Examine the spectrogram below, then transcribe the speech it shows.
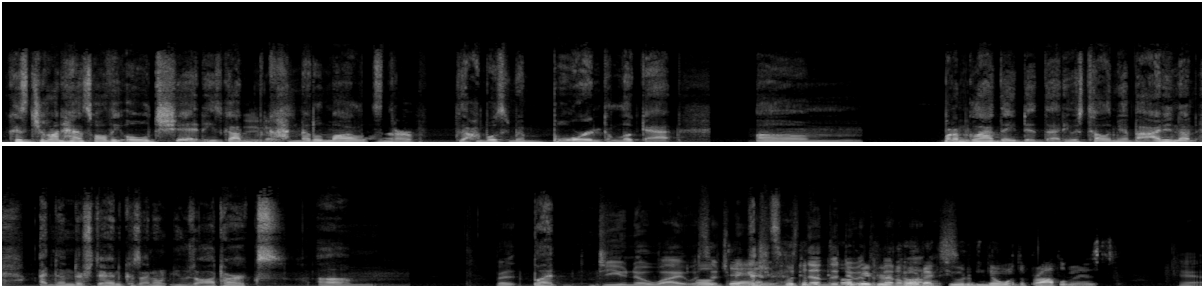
because John has all the old shit. He's got He metal models that are wasn't even born to look at. Um, but I'm glad they did that. He was telling me about. I did not. I didn't understand because I don't use autarks. Um, But but do you know why it was Well, such a big issue? It has look at nothing the to do cover with of the your metal codex. models. You would have known what the problem is. Yeah.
